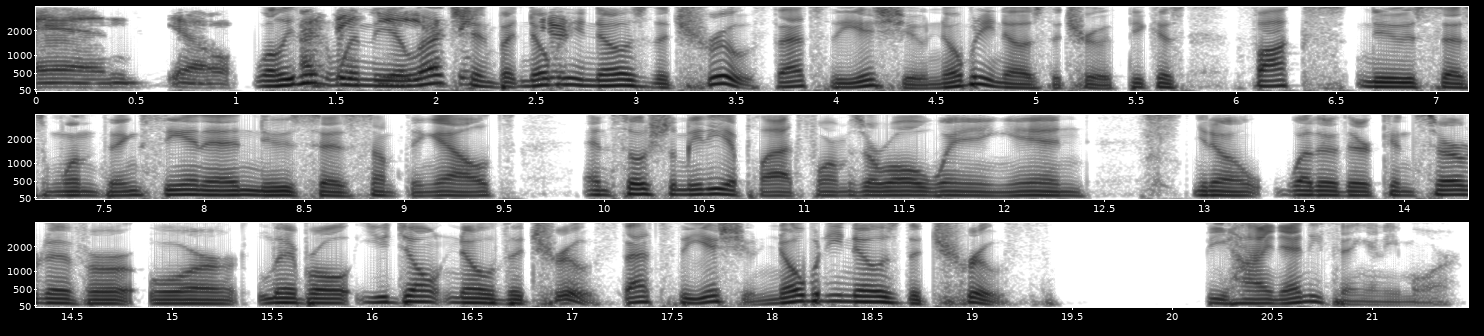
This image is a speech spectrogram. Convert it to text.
and you know, Well, he didn't win the he- election, but nobody knows the truth. That's the issue. Nobody knows the truth because Fox News says one thing, CNN News says something else, and social media platforms are all weighing in. You know, whether they're conservative or, or liberal, you don't know the truth. That's the issue. Nobody knows the truth behind anything anymore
